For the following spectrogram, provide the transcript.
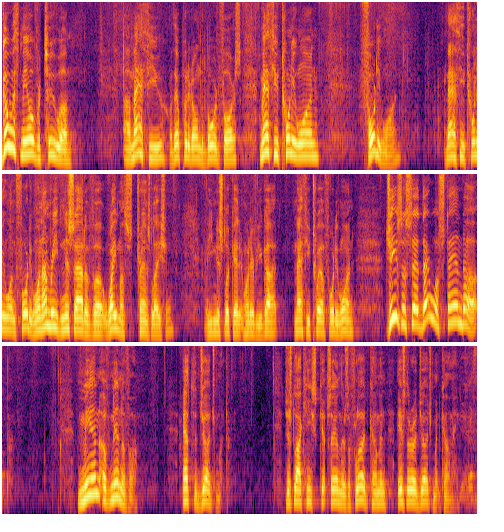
Go with me over to uh, uh, Matthew, or they'll put it on the board for us. Matthew 21 41. Matthew 21 41. I'm reading this out of uh, Weymouth's translation. You can just look at it, whatever you got. Matthew 12 41. Jesus said, There will stand up men of Nineveh at the judgment. Just like he kept saying, There's a flood coming. Is there a judgment coming? Yes,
